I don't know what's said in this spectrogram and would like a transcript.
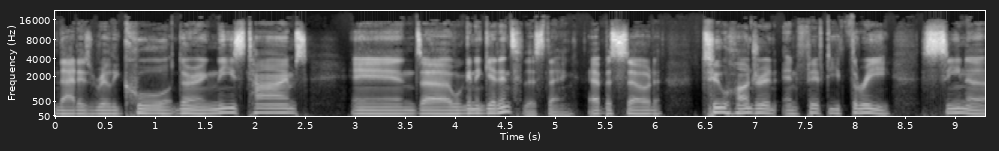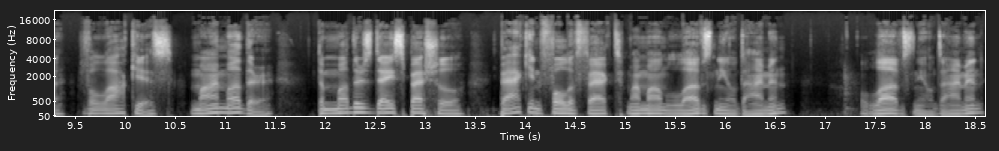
that is really cool during these times. And uh, we're gonna get into this thing, episode 253. Sina Velakis, my mother the Mother's Day special back in full effect. My mom loves Neil Diamond, loves Neil Diamond.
